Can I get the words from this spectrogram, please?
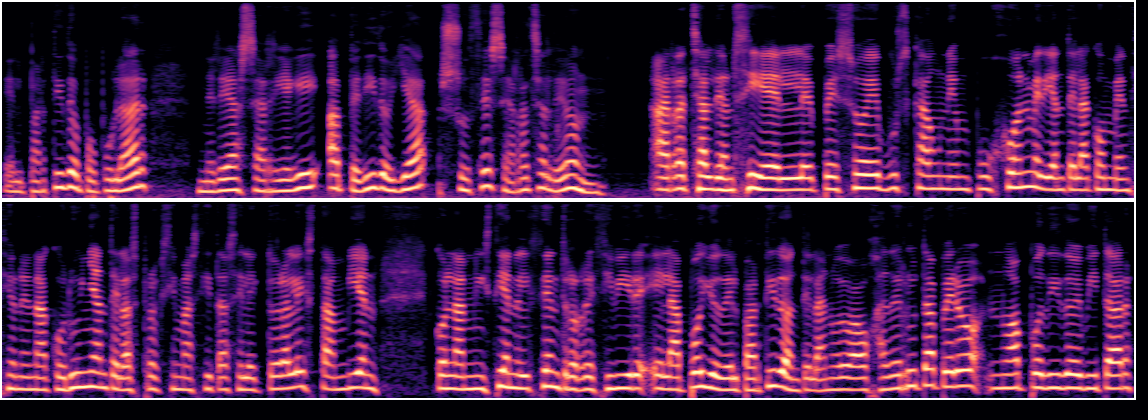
El Partido Popular, Nerea Sarriegui, ha pedido ya su cese a Racha León. A Rachaldeón, sí, el PSOE busca un empujón mediante la convención en A Coruña ante las próximas citas electorales. También con la amnistía en el centro recibir el apoyo del partido ante la nueva hoja de ruta, pero no ha podido evitar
